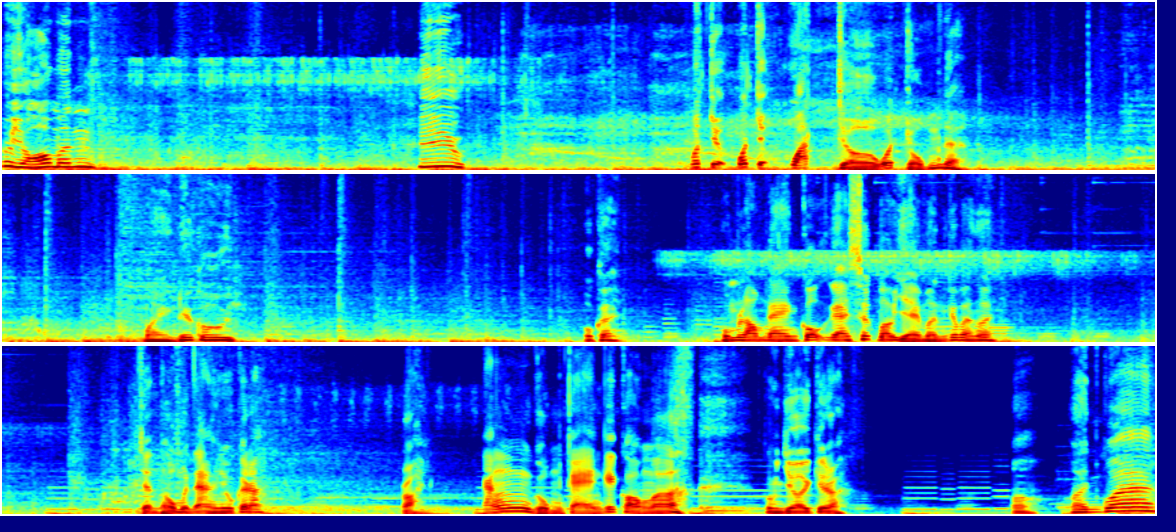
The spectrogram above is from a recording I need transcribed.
nó dọ mình. Yêu. Watcher Watcher Watcher quá chủng nè. Mày đất ơi. Ok khủng long đang cố ra sức bảo vệ mình các bạn ơi. Tranh thủ mình ăn vô cái đó. Rồi cắn gụng càng cái con uh, con dơi kia rồi. Ờ hên quá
